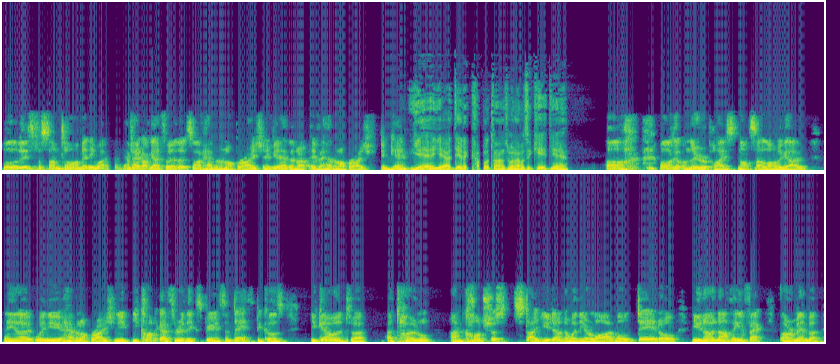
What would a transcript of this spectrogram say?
Well, it is for some time anyway. In fact, I'll go further. It's like having an operation. Have you had an, ever had an operation, Ken? Yeah, yeah, I did a couple of times when I was a kid. Yeah. Oh, well, I got my knee replaced not so long ago. And, you know, when you have an operation, you, you kind of go through the experience of death because you go into a, a total unconscious state. You don't know whether you're alive or dead or you know nothing. In fact, I remember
